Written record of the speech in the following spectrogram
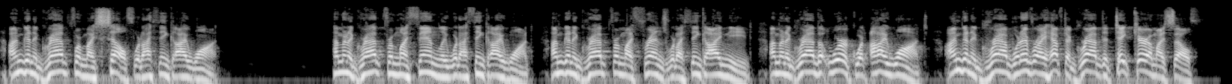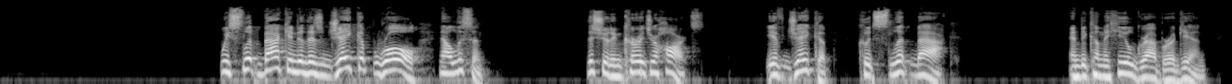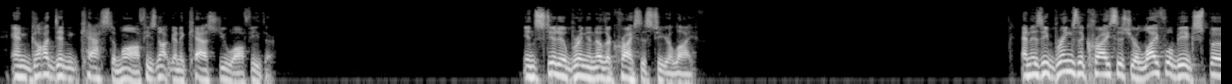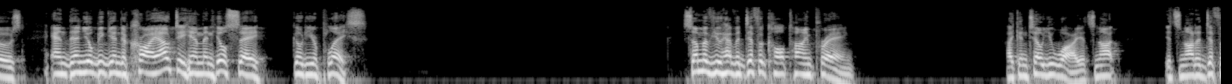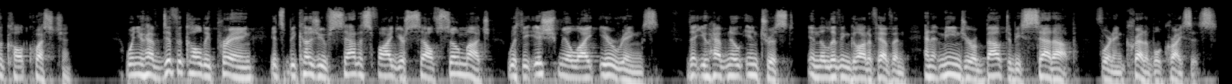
I'm going to grab for myself what I think I want. I'm going to grab from my family what I think I want. I'm going to grab from my friends what I think I need. I'm going to grab at work what I want. I'm going to grab whatever I have to grab to take care of myself. We slip back into this Jacob role. Now listen, this should encourage your hearts if mm. Jacob could slip back and become a heel grabber again, and God didn't cast him off, He's not going to cast you off either. Instead, He'll bring another crisis to your life. And as He brings the crisis, your life will be exposed, and then you'll begin to cry out to Him, and He'll say, Go to your place. Some of you have a difficult time praying. I can tell you why. It's not, it's not a difficult question. When you have difficulty praying, it's because you've satisfied yourself so much with the Ishmaelite earrings that you have no interest in the living God of heaven, and it means you're about to be set up for an incredible crisis.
